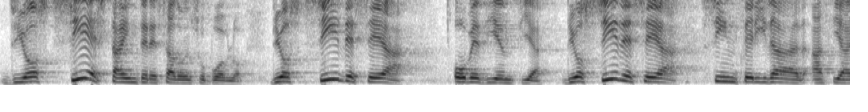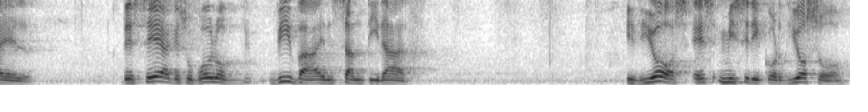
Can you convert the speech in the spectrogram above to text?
Dios sí está interesado en su pueblo. Dios sí desea obediencia. Dios sí desea sinceridad hacia Él. Desea que su pueblo viva en santidad. Y Dios es misericordioso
